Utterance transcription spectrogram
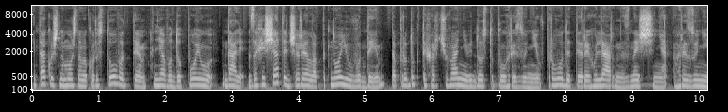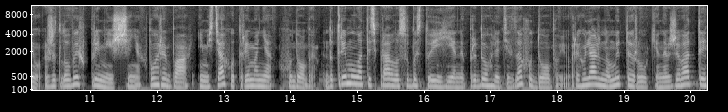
і також не можна використовувати для водопою. Далі захищати джерела питної води та продукти харчування від доступу гризунів, проводити регулярне знищення гризунів в житлових приміщеннях, погребах і місцях утримання худоби, дотримуватись правил особистої гігієни при догляді за худобою, регулярно мити руки, не вживати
